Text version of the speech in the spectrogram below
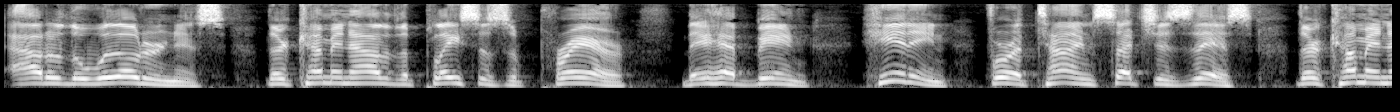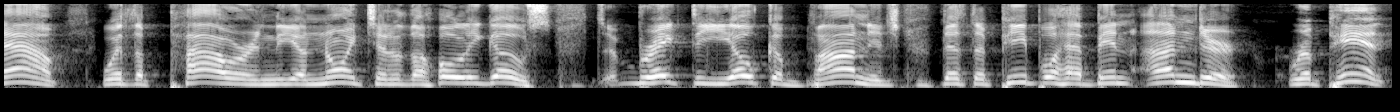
out of the wilderness. They're coming out of the places of prayer. They have been hidden for a time such as this. They're coming out with the power and the anointing of the Holy Ghost to break the yoke of bondage that the people have been under. Repent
